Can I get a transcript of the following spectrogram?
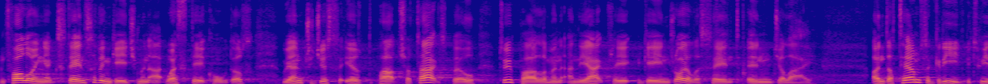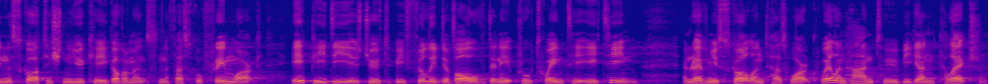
And following extensive engagement with stakeholders, we introduced the Air Departure Tax Bill to Parliament and the Act gained royal assent in July. Under terms agreed between the Scottish and UK governments in the fiscal framework, APD is due to be fully devolved in April 2018, and Revenue Scotland has worked well in hand to begin collection.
